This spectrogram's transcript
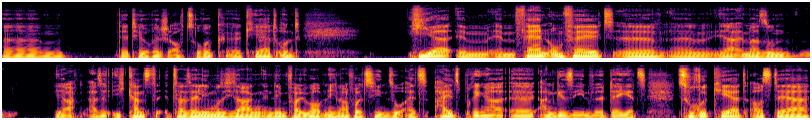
ähm, der theoretisch auch zurückkehrt und hier im, im Fanumfeld äh, äh, ja immer so ein, ja, also ich kann es tatsächlich, muss ich sagen, in dem Fall überhaupt nicht nachvollziehen, so als Heilsbringer äh, angesehen wird, der jetzt zurückkehrt aus der,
